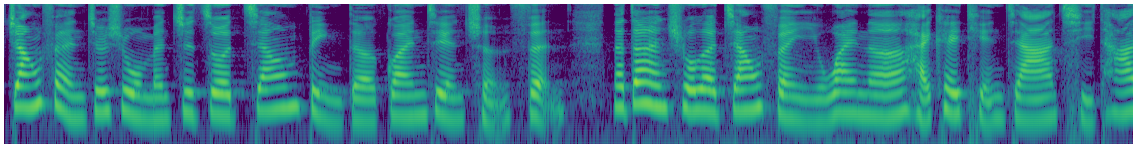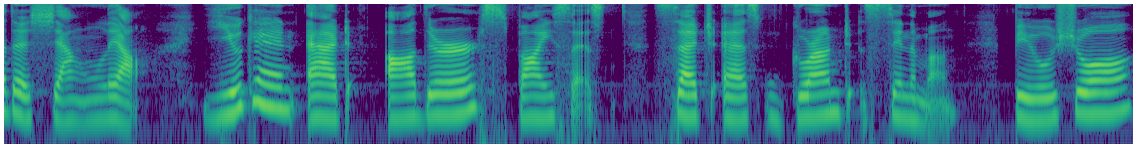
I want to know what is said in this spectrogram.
姜粉就是我们制作姜饼的关键成分。那当然，除了姜粉以外呢，还可以添加其他的香料。You can add other spices such as ground cinnamon，比如说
